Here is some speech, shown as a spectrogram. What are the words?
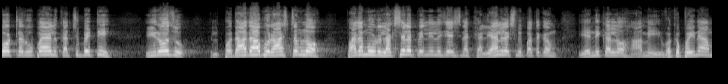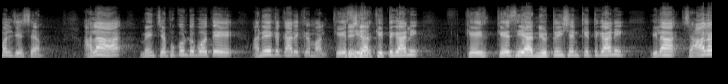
కోట్ల రూపాయలు ఖర్చు పెట్టి ఈరోజు దాదాపు రాష్ట్రంలో పదమూడు లక్షల పెళ్ళిళ్ళు చేసిన కళ్యాణ లక్ష్మి పథకం ఎన్నికల్లో హామీ ఇవ్వకపోయినా అమలు చేశాం. అలా మేము చెప్పుకుంటూ పోతే అనేక కార్యక్రమాలు కేసీఆర్ కిట్ కానీ కే కేసీఆర్ న్యూట్రిషన్ కిట్ కానీ ఇలా చాలా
